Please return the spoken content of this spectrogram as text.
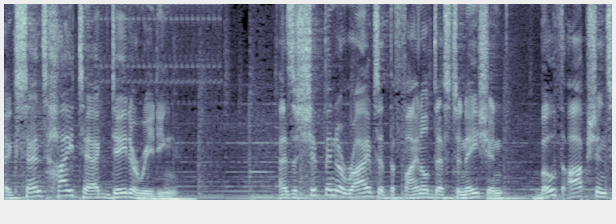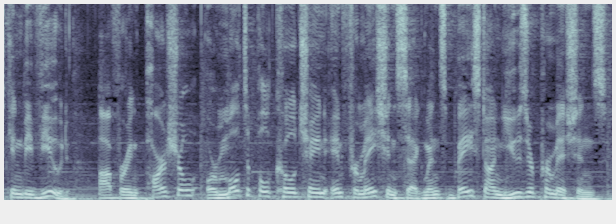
Xsense HiTag data reading. As a shipment arrives at the final destination, both options can be viewed, offering partial or multiple cold chain information segments based on user permissions.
